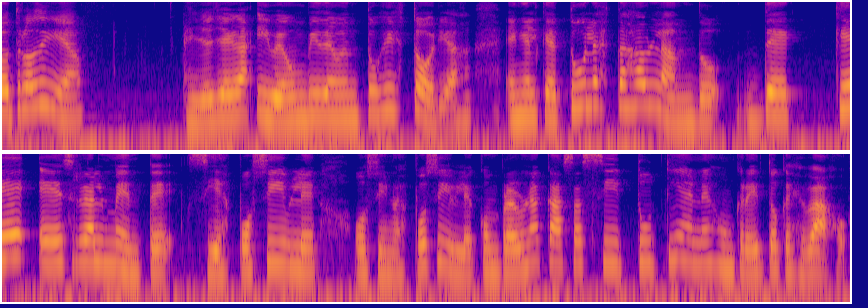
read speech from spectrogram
otro día, ella llega y ve un video en tus historias en el que tú le estás hablando de qué es realmente, si es posible o si no es posible, comprar una casa si tú tienes un crédito que es bajo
